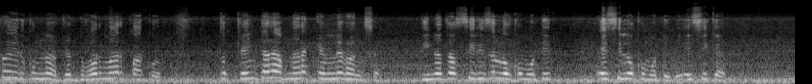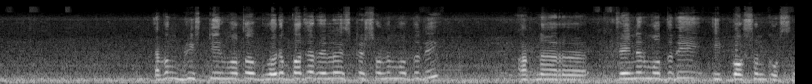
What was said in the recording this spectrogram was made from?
তো এরকম না, যে ধর্ম আর পাকর তো ট্রেনটারে আপনারা কেমনে ভাঙছেন? তিন হাজার সিরিজের locomotive AC locomotive AC cab এবং বৃষ্টির মতো ভৈরব বাজার রেলওয়ে স্টেশনের মধ্য দিয়ে আপনার ট্রেনের মধ্য দিয়ে ইট বর্ষণ করছে।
